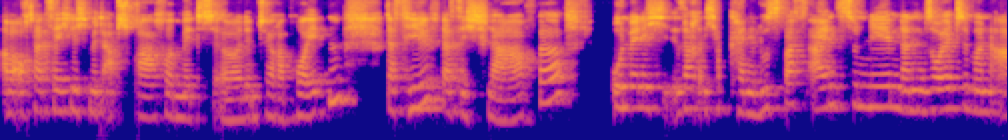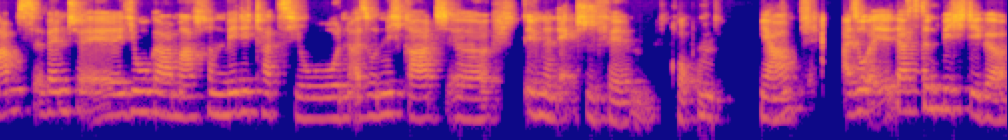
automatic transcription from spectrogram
aber auch tatsächlich mit Absprache mit äh, dem Therapeuten. Das hilft, dass ich schlafe. Und wenn ich sage, ich habe keine Lust, was einzunehmen, dann sollte man abends eventuell Yoga machen, Meditation, also nicht gerade äh, irgendeinen Actionfilm gucken. Mhm. Ja, also äh, das sind wichtige.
